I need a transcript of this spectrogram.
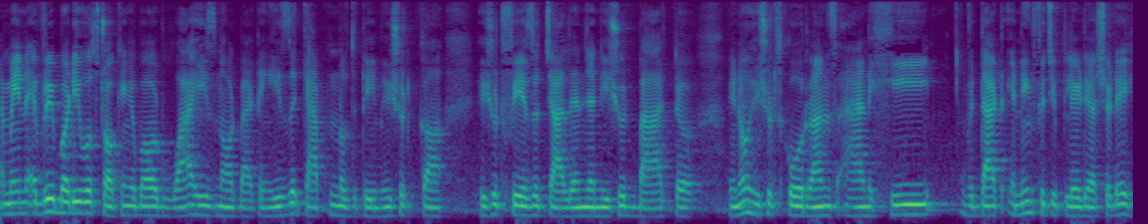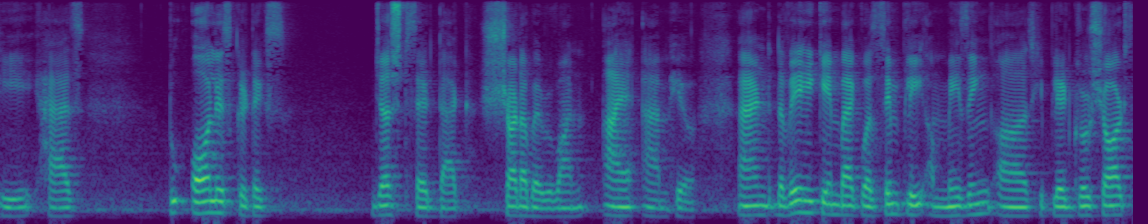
I mean, everybody was talking about why he's not batting. He's the captain of the team. He should uh, he should face a challenge and he should bat. Uh, you know, he should score runs. And he, with that innings which he played yesterday, he has, to all his critics, just said that shut up everyone i am here and the way he came back was simply amazing uh, he played good shots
